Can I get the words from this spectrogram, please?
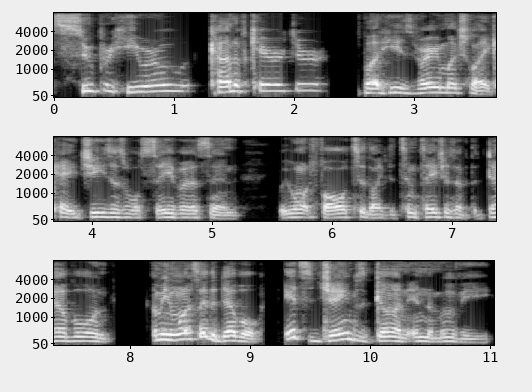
superhero kind of character, but he's very much like, hey, Jesus will save us, and we won't fall to like the temptations of the devil. And I mean, when I say the devil, it's James Gunn in the movie,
